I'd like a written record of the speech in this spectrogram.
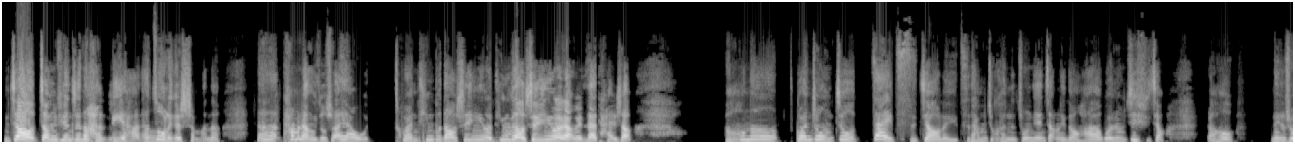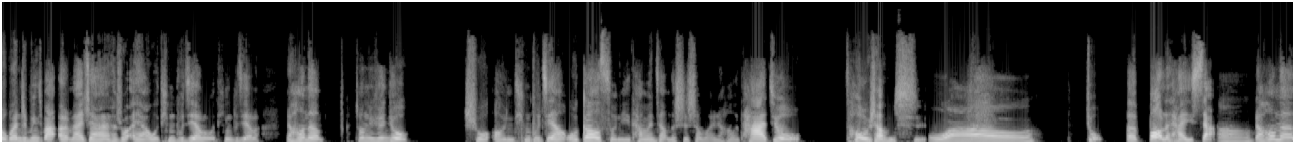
你知道张敬轩真的很厉害，他做嗯了一个什么呢？然后他们两个就说：“哎呀，我突然听不到声音了，听不到声音了。”两个人在台上，然后呢，观众就再次叫了一次，他们就可能中间讲了一段话，观众继续叫，然后那个时候关之斌就把耳麦摘下来，他说：“哎呀，我听不见了，我听不见了。”然后呢，张敬轩就说：“哦，你听不见，我告诉你他们讲的是什么。”然后他就凑上去，哇哦，就呃抱了他一下，嗯。然后呢，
